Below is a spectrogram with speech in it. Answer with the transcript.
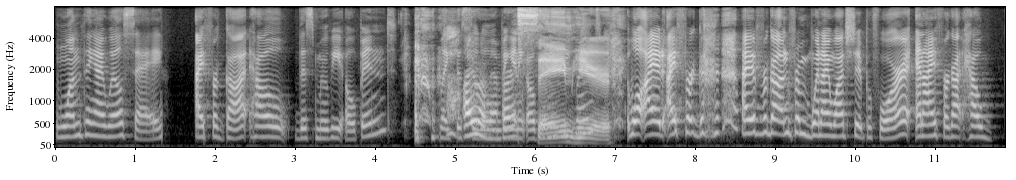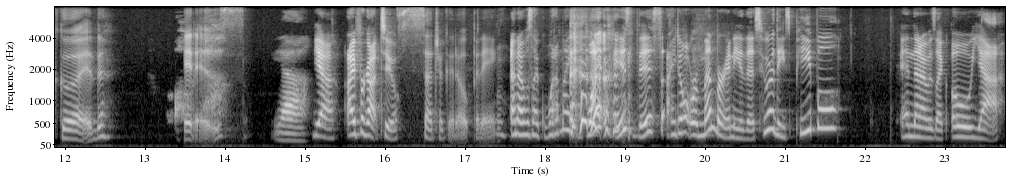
one thing I will say, I forgot how this movie opened. Like this I little remember. beginning opening Same sequence. here. Well, I had I forgot I had forgotten from when I watched it before, and I forgot how good oh, it is. Yeah. yeah, I forgot too. Such a good opening. And I was like, what am I, what is this? I don't remember any of this. Who are these people? And then I was like, oh yeah.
